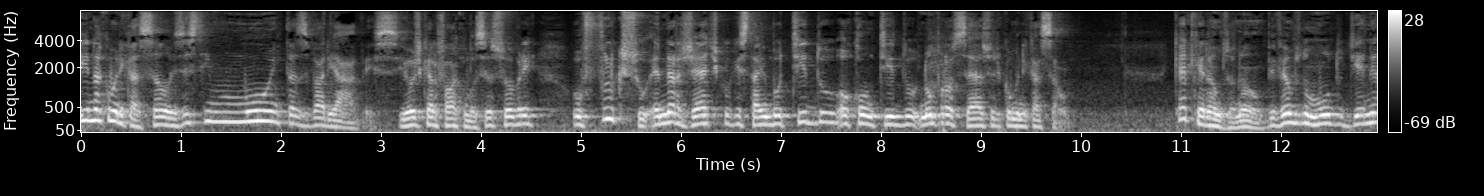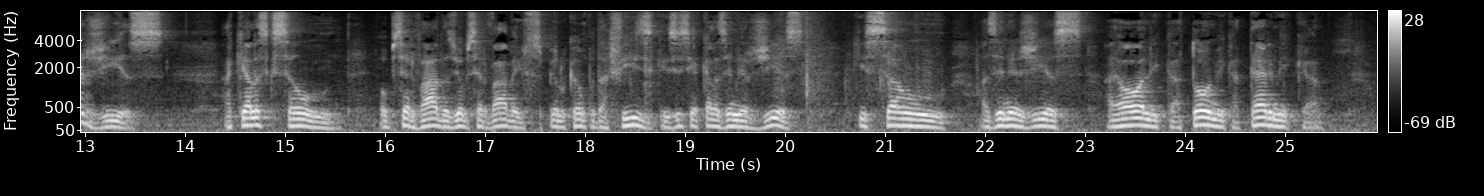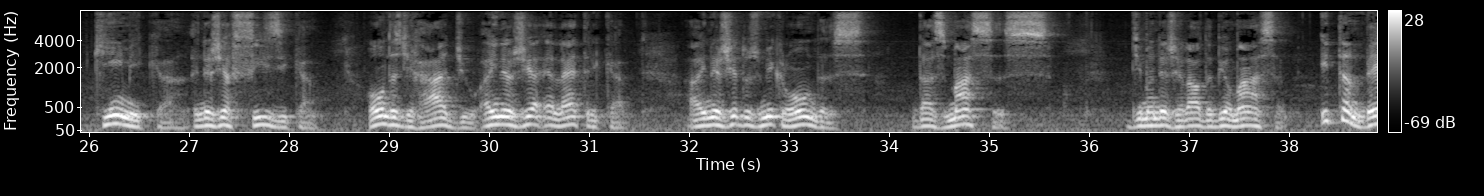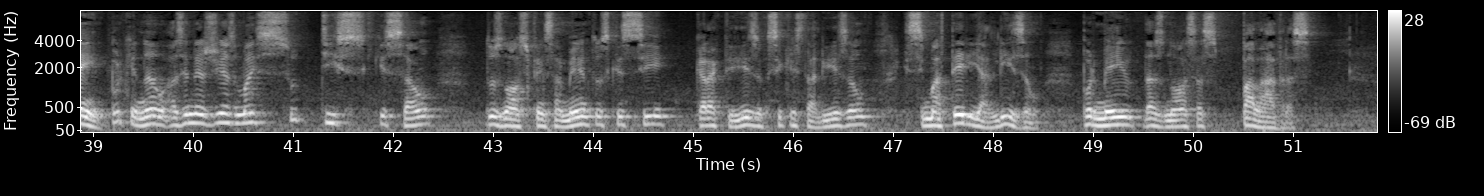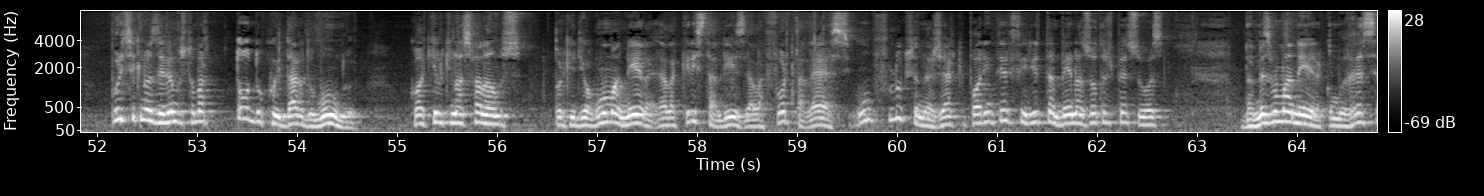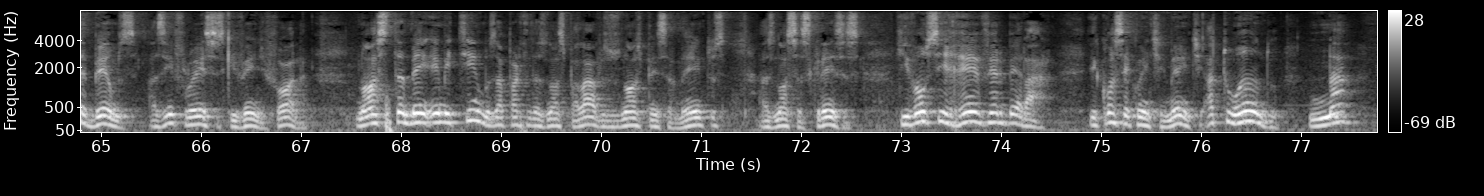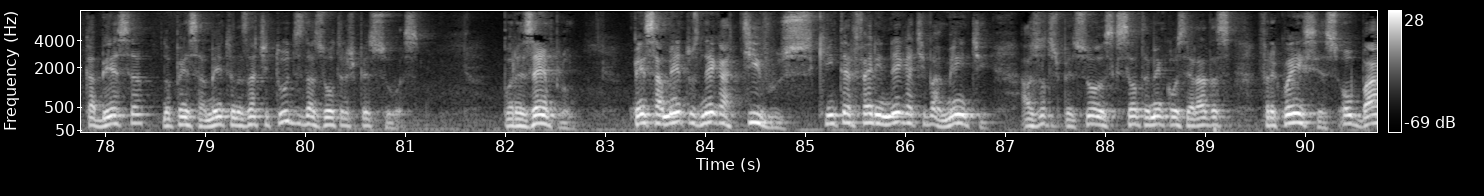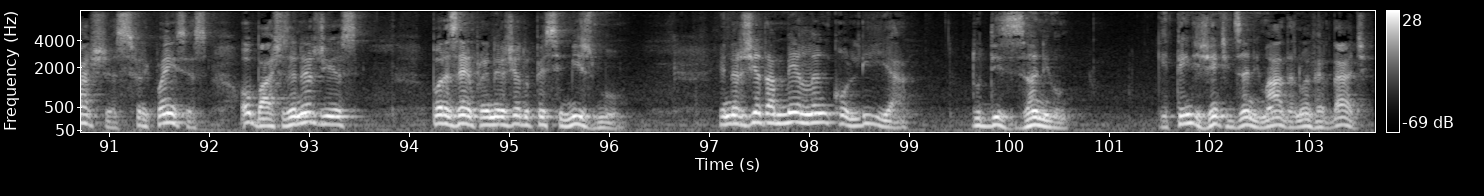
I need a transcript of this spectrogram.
E na comunicação existem muitas variáveis. E hoje quero falar com você sobre o fluxo energético que está embutido ou contido num processo de comunicação. Quer queiramos ou não, vivemos num mundo de energias, aquelas que são observadas e observáveis pelo campo da física. Existem aquelas energias que são as energias eólica, atômica, térmica, química, energia física ondas de rádio, a energia elétrica, a energia dos microondas, das massas, de maneira geral, da biomassa, e também, por que não, as energias mais sutis que são dos nossos pensamentos que se caracterizam, que se cristalizam, que se materializam por meio das nossas palavras. Por isso é que nós devemos tomar todo o cuidado do mundo com aquilo que nós falamos, porque de alguma maneira ela cristaliza, ela fortalece um fluxo energético que pode interferir também nas outras pessoas. Da mesma maneira como recebemos as influências que vêm de fora, nós também emitimos a partir das nossas palavras os nossos pensamentos, as nossas crenças, que vão se reverberar e, consequentemente, atuando na cabeça, no pensamento e nas atitudes das outras pessoas. Por exemplo, pensamentos negativos que interferem negativamente as outras pessoas, que são também consideradas frequências ou baixas frequências ou baixas energias. Por exemplo, a energia do pessimismo, energia da melancolia, do desânimo, que tem de gente desanimada, não é verdade?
